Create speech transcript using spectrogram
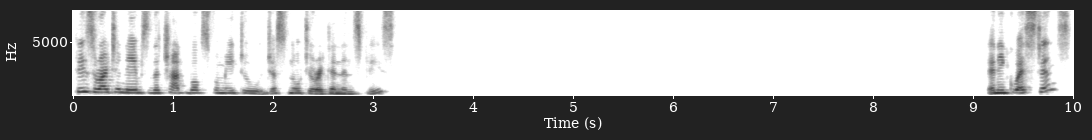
Please write your names in the chat box for me to just note your attendance, please. Any questions?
